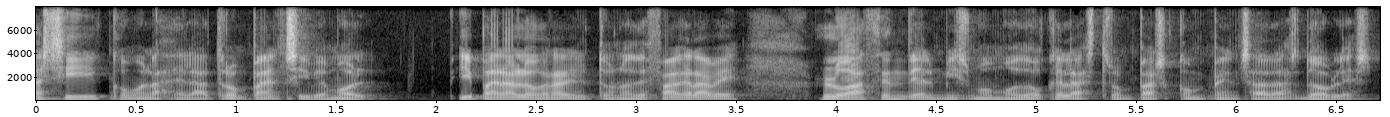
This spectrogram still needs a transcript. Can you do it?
así como las de la trompa en si bemol, y para lograr el tono de fa grave lo hacen del mismo modo que las trompas compensadas dobles,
